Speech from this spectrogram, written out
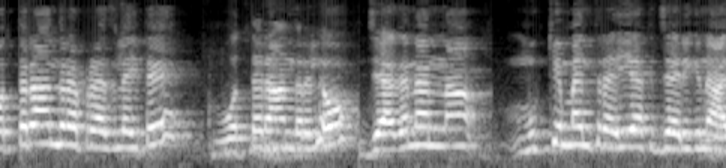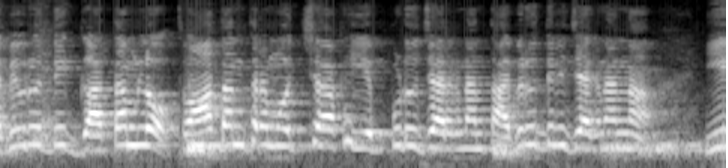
ఉత్తరాంధ్ర ప్రజలైతే ఉత్తరాంధ్రలో జగనన్న ముఖ్యమంత్రి అయ్యాక జరిగిన అభివృద్ధి గతంలో స్వాతంత్రం వచ్చాక ఎప్పుడు జరగనంత అభివృద్ధిని జగనన్న ఈ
